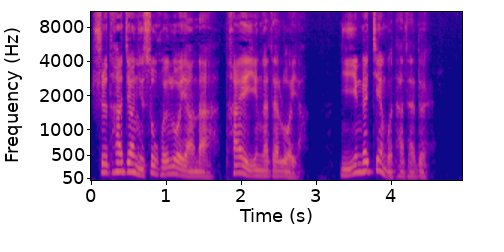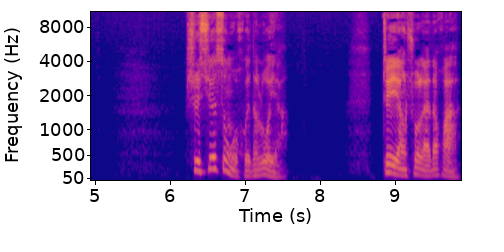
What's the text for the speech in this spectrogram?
是他将你送回洛阳的，他也应该在洛阳，你应该见过他才对。是薛送我回的洛阳。这样说来的话，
